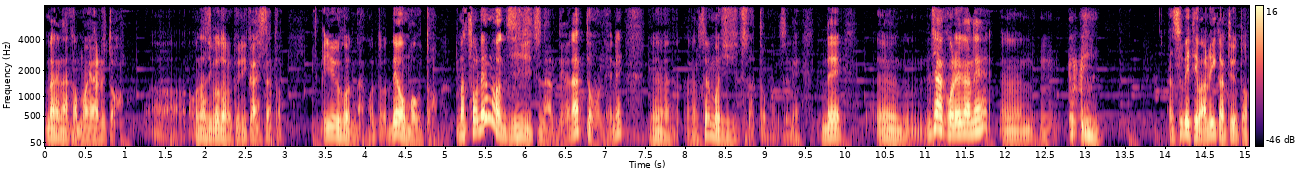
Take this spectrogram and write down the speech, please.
まあなんかもうやると。同じことの繰り返しだというふうなことで思うと。まあそれも事実なんだよなって思うんだよね。うん、それも事実だと思うんですよね。で、うん、じゃあこれがね、うん、すべて悪いかというと、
